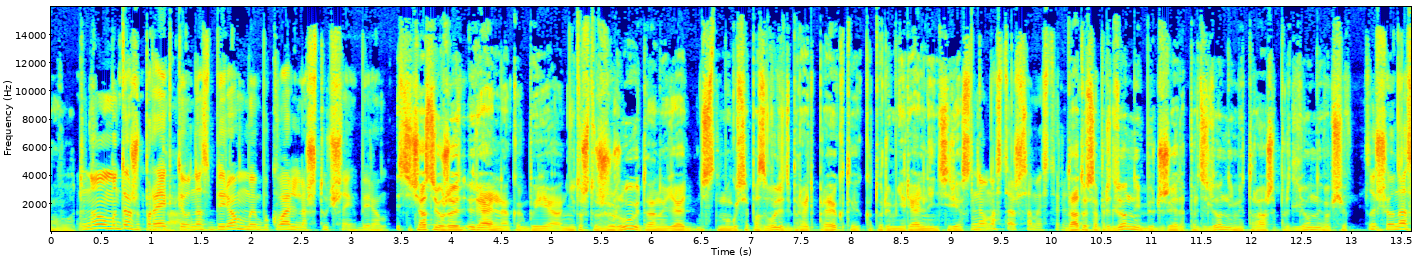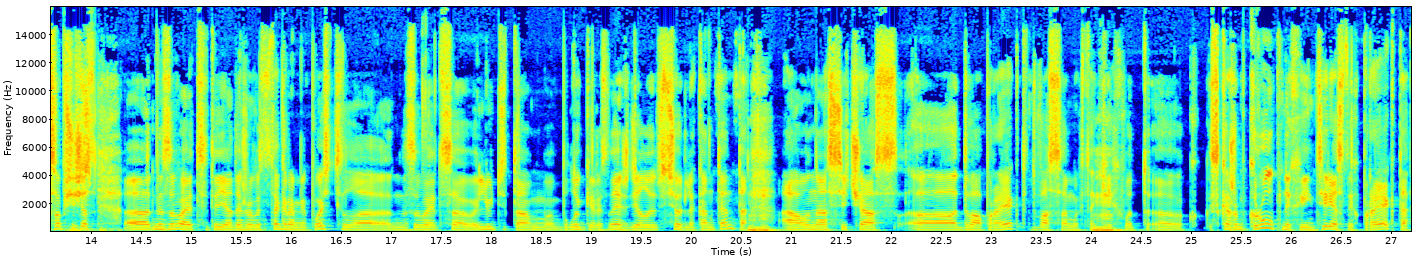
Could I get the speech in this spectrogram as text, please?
Вот. Ну, мы тоже проекты да. у нас берем, мы буквально штучно их берем. Сейчас я уже реально, как бы я не то что жирую, да, но я могу себе позволить брать проекты, которые мне реально интересны. Ну, у нас та же самая история. Да, то есть определенный бюджет, определенный метраж, определенный вообще... Слушай, у нас вообще сейчас э, называется, это я даже в Инстаграме постила, называется, люди там, блогеры, знаешь, делают все для контента, угу. а у нас сейчас э, два проекта, два самых таких угу. вот, э, скажем, крупных и интересных проекта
